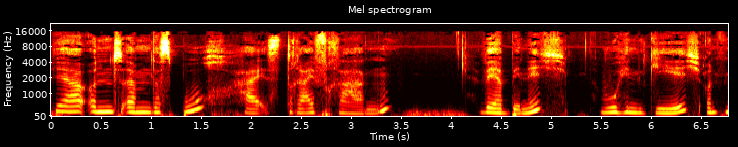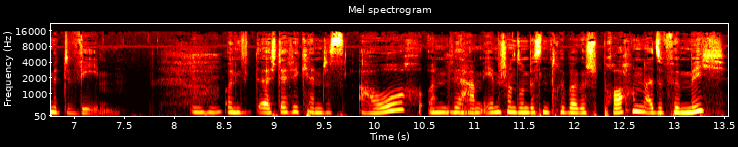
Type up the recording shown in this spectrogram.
Ja, und ähm, das Buch heißt Drei Fragen. Wer bin ich? Wohin gehe ich und mit wem? Mhm. Und äh, Steffi kennt es auch und mhm. wir haben eben schon so ein bisschen drüber gesprochen. Also für mich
